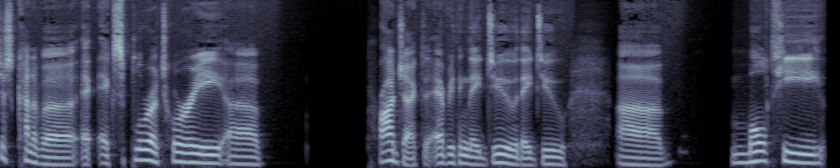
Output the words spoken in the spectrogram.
just kind of a exploratory uh, project. Everything they do, they do uh, multi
